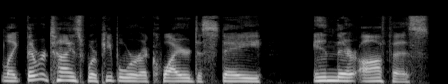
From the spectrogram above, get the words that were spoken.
like there were times where people were required to stay in their office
